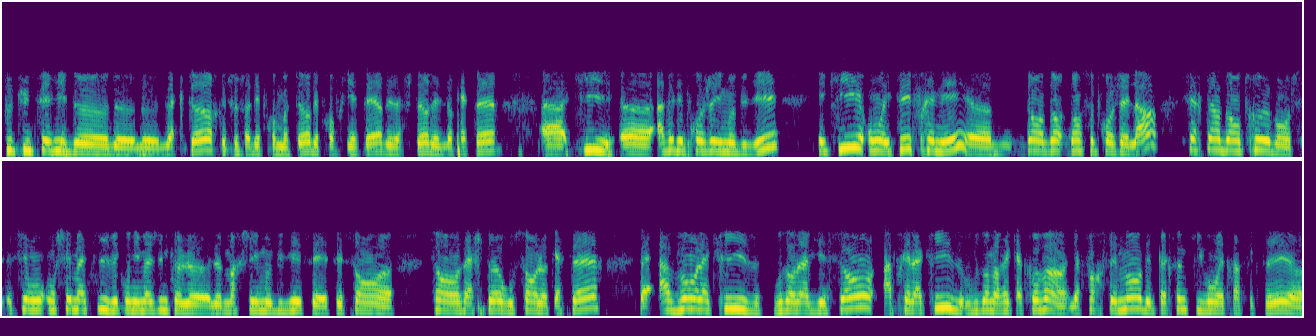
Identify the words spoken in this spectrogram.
toute une série de d'acteurs, que ce soit des promoteurs, des propriétaires, des acheteurs, des locataires, qui avaient des projets immobiliers et qui ont été freinés dans, dans dans ce projet-là certains d'entre eux, bon, si on, schématise et qu'on imagine que le, marché immobilier c'est 100, euh, 100 acheteurs ou 100 locataires, ben, avant la crise, vous en aviez 100, après la crise, vous en aurez 80. Il y a forcément des personnes qui vont être affectées euh,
